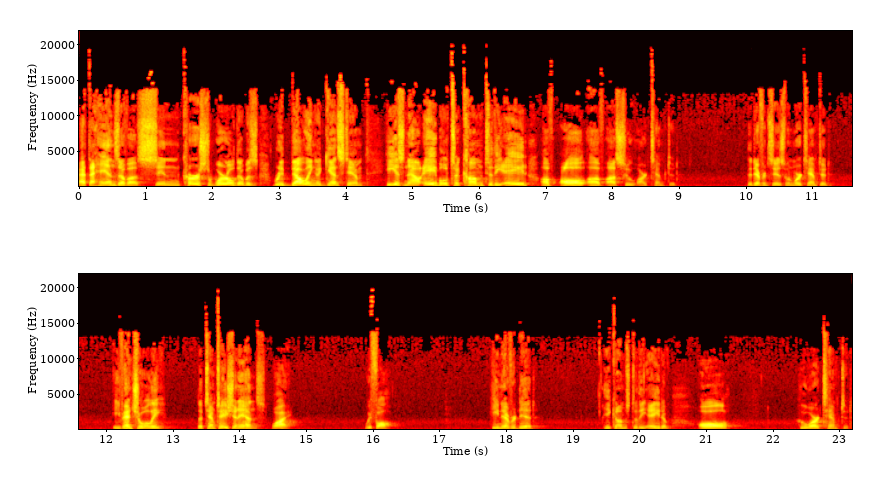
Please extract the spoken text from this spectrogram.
at the hands of a sin cursed world that was rebelling against him, he is now able to come to the aid of all of us who are tempted. The difference is when we're tempted, eventually the temptation ends. Why? We fall. He never did. He comes to the aid of all who are tempted.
